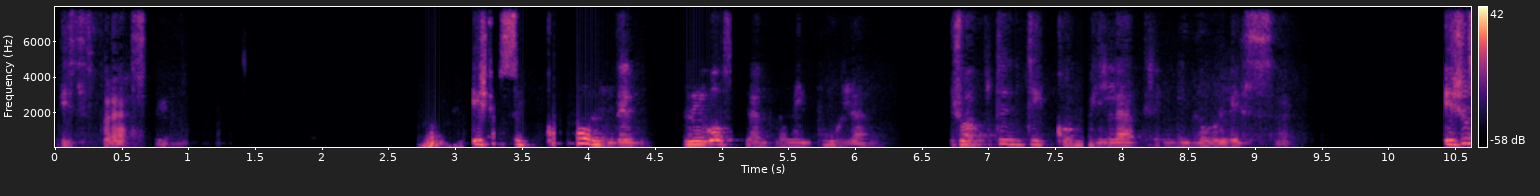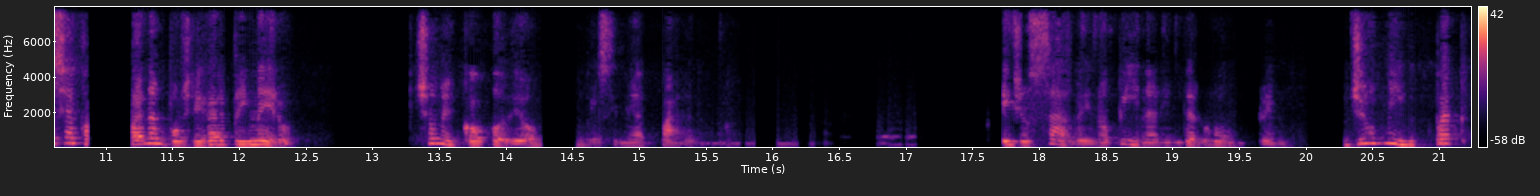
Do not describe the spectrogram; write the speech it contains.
disfraces. Ellos se esconden, negocian, manipulan. Yo autentico mi lacra y mi nobleza. Ellos se afanan por llegar primero. Yo me cojo de hombros y me aparto. Ellos saben, opinan, interrumpen. Yo me impacto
